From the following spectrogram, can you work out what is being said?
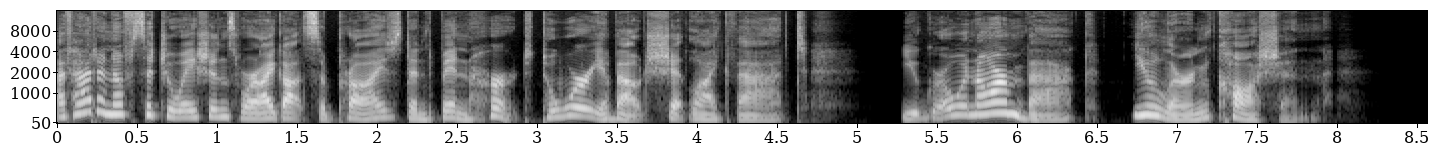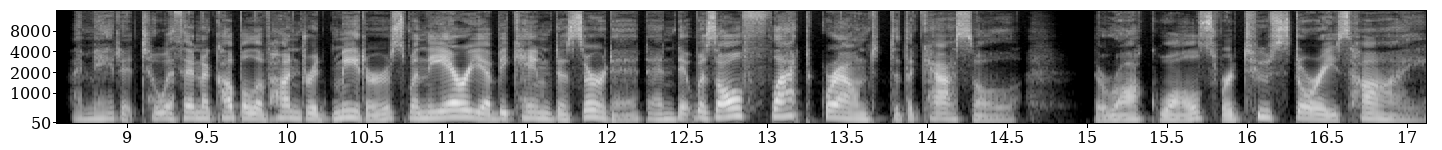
I've had enough situations where I got surprised and been hurt to worry about shit like that. You grow an arm back, you learn caution. I made it to within a couple of hundred meters when the area became deserted and it was all flat ground to the castle. The rock walls were two stories high.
